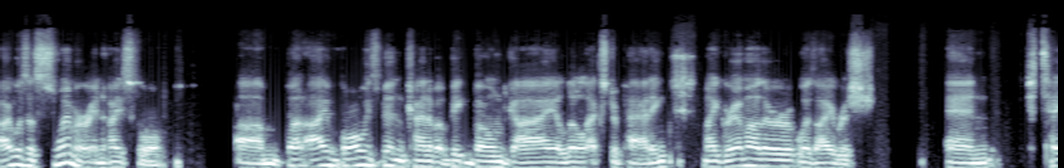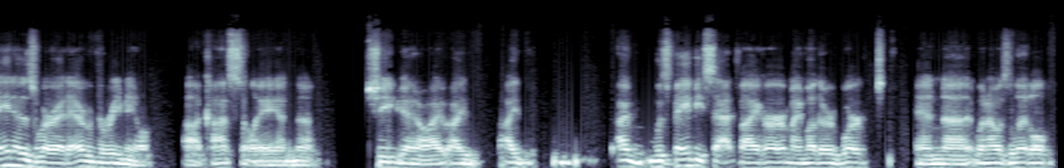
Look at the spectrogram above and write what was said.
I was a swimmer in high school. Um, but I've always been kind of a big boned guy, a little extra padding. My grandmother was Irish, and potatoes were at every meal uh, constantly. And uh, she, you know, I, I, I, I, was babysat by her. My mother worked, and uh, when I was little,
